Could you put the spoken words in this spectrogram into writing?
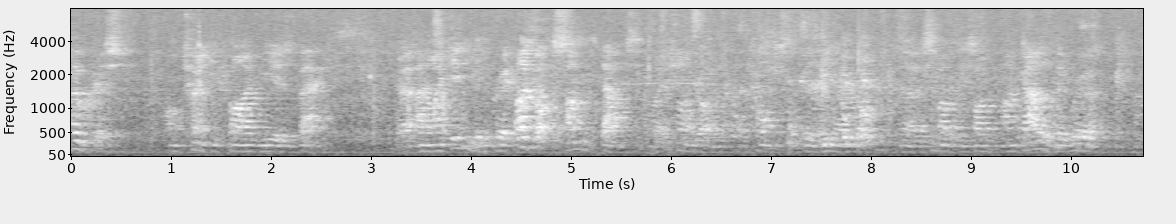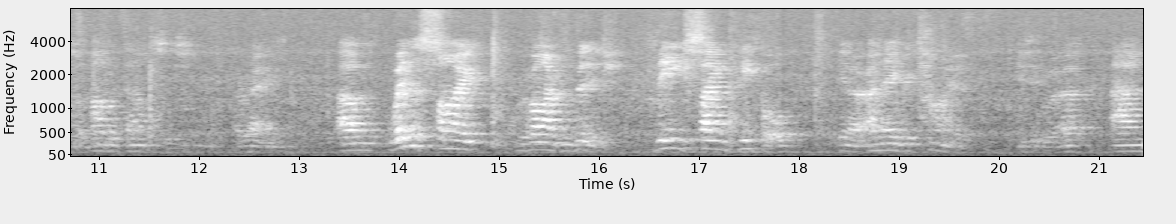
focused on 25 years back. Uh, and I didn't get a great, I got some dancing, which I got a concert, you know, got uh, some other things. I, I gathered there were some other dancers around. Um, when the side revived the village, these same people, you know, and they retired, as it were, and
